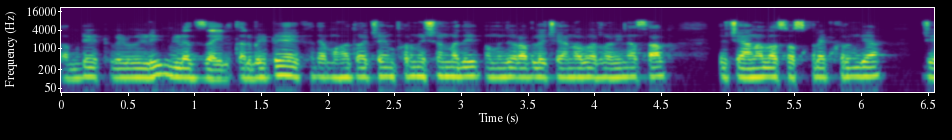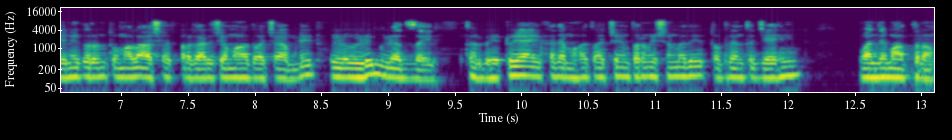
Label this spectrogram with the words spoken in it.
अपडेट वेळोवेळी मिळत जाईल. तर भेटूया एखाद्या महत्त्वाच्या इन्फॉर्मेशनमध्ये तुम्ही जर आपल्या चॅनलवर नवीन असाल तर चॅनलला सबस्क्राईब करून घ्या. जेणेकरून तुम्हाला अशाच प्रकारच्या महत्त्वाच्या अपडेट वेळोवेळी मिळत जाईल. तर भेटूया एखाद्या महत्त्वाच्या इन्फॉर्मेशनमध्ये तोपर्यंत जय हिंद. वंदे मातरम.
